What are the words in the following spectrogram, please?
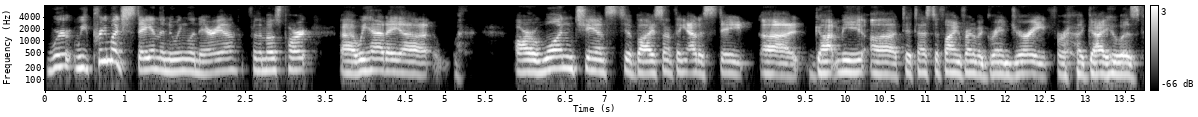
We're we pretty much stay in the new england area for the most part. Uh, we had a uh, our one chance to buy something out of state uh, got me uh, to testify in front of a grand jury for a guy who was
